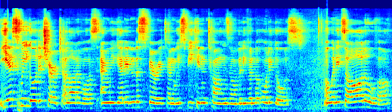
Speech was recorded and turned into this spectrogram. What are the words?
Yes, we go to church, a lot of us, and we get in the spirit and we speak in tongues and we believe in the Holy Ghost. But when it's all over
